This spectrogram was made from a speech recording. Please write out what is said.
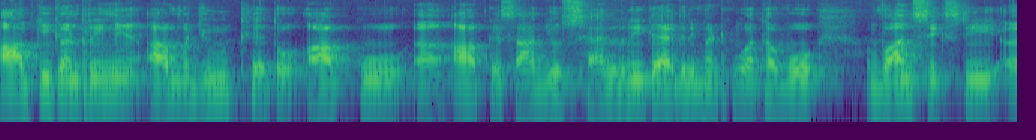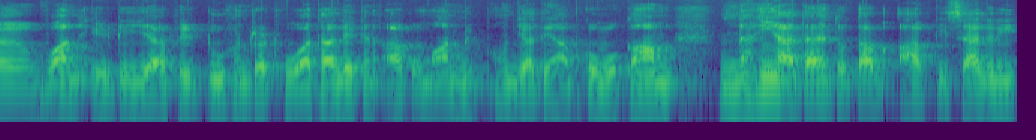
आपकी कंट्री में आप मौजूद थे तो आपको आपके साथ जो सैलरी का एग्रीमेंट हुआ था वो 160, 180 या फिर 200 हुआ था लेकिन आप ओमान में पहुँच जाते हैं आपको वो काम नहीं आता है तो तब आपकी सैलरी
